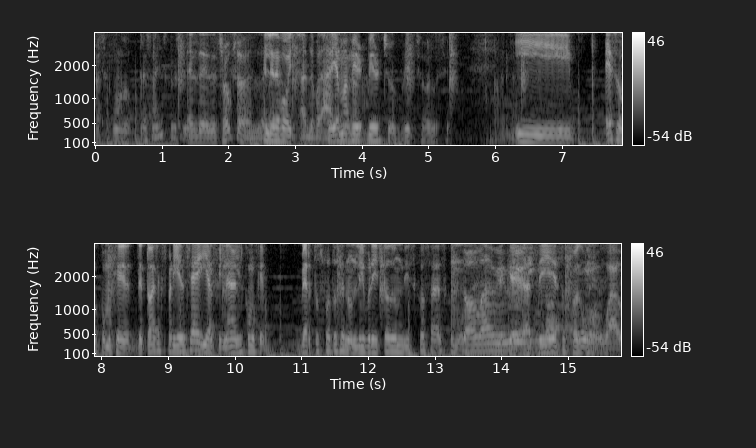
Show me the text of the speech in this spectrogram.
hace como tres años. creo que. ¿El de The Strokes o el de, El de The Voids. Ah, Se ah, llama Vir-. Virtue, Virtue, algo así. A ver, Y eso, como que de toda esa experiencia y al final como que ver tus fotos en un librito de un disco, ¿sabes? Como No mames, de que así, eso fue como wow.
